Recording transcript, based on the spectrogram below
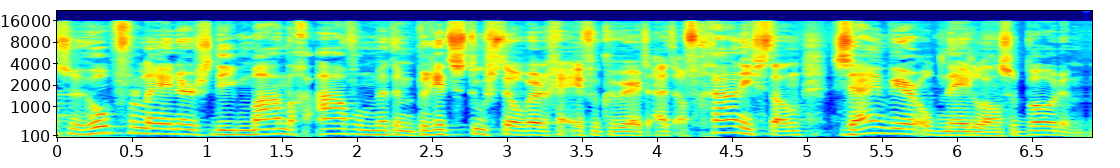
Nederlandse hulpverleners die maandagavond met een Brits toestel werden geëvacueerd uit Afghanistan zijn weer op Nederlandse bodem.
